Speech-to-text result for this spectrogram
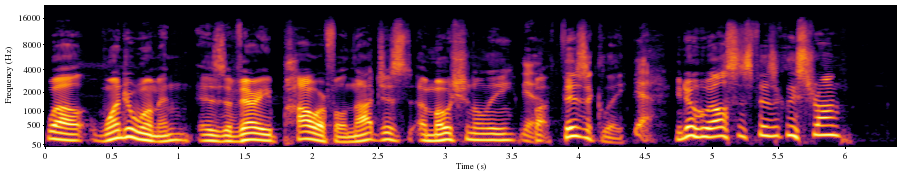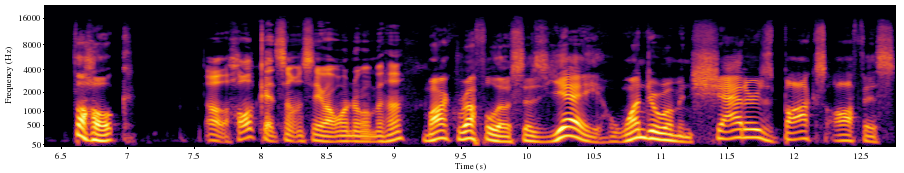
Well, Wonder Woman is a very powerful, not just emotionally, Yeah. but physically. Yeah. You know who else is physically strong? The Hulk. Oh, the Hulk had something to say about Wonder Woman, huh? Mark Ruffalo says, "Yay! Wonder Woman shatters box office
